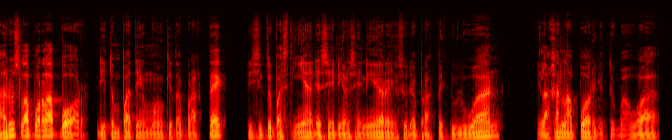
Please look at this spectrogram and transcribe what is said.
harus lapor-lapor di tempat yang mau kita praktek. Di situ pastinya ada senior-senior yang sudah praktek duluan. Silakan lapor gitu bahwa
